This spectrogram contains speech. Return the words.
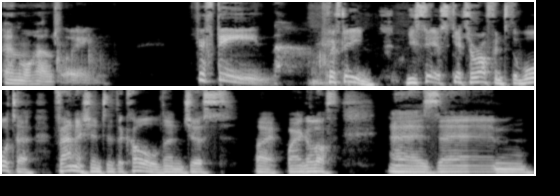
Animal handling. 15. 15. You see it skitter off into the water, vanish into the cold, and just like waggle off as um,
